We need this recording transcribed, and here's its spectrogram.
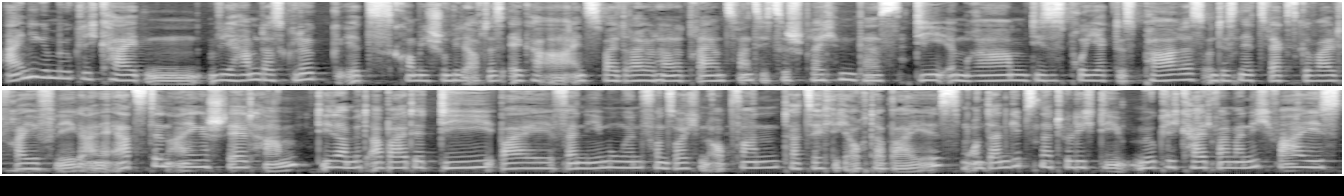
einige Möglichkeiten. Wir haben das Glück, jetzt komme ich schon wieder auf das LKA 12323 zu sprechen, dass die im Rahmen dieses Projektes Paris und des Netzwerks Gewaltfreie Pflege eine Ärztin eingestellt haben, die da mitarbeitet, die bei Vernehmungen von solchen Opfern tatsächlich auch dabei ist. Und dann gibt's natürlich die Möglichkeit, weil man nicht weiß,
